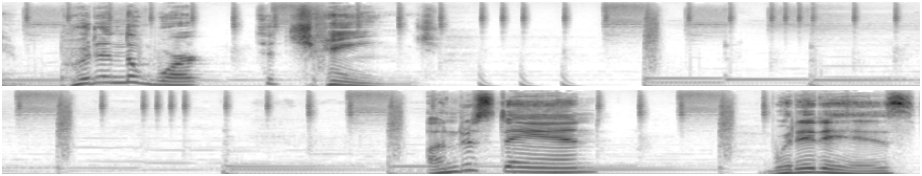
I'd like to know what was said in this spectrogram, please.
and put in the work to change. Understand what it is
